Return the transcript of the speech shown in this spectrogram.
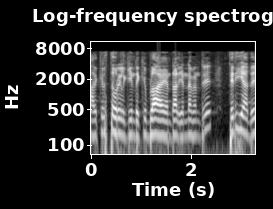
அது கிறிஸ்தவர்களுக்கு இன்று கிப்லா என்றால் என்னவென்று தெரியாது.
